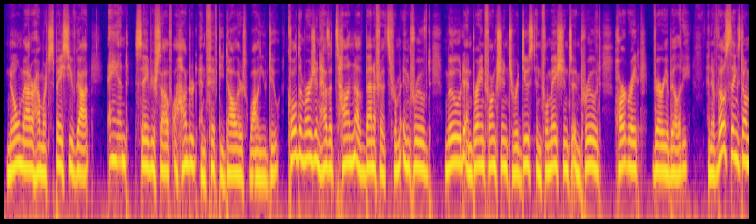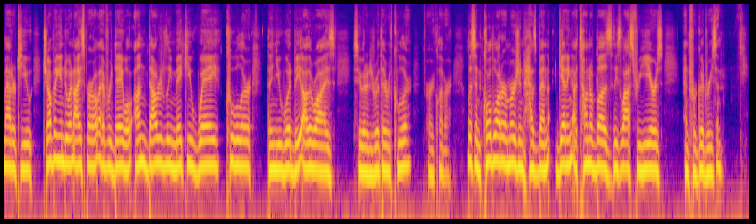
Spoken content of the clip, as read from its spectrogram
no matter how much space you've got, and save yourself $150 while you do. Cold immersion has a ton of benefits from improved mood and brain function to reduced inflammation to improved heart rate variability. And if those things don't matter to you, jumping into an ice barrel every day will undoubtedly make you way cooler than you would be otherwise. See what I did right there with cooler? Very clever. Listen, cold water immersion has been getting a ton of buzz these last few years, and for good reason.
